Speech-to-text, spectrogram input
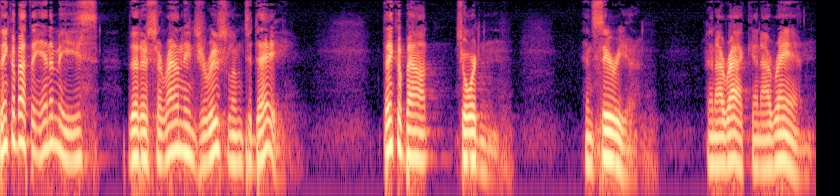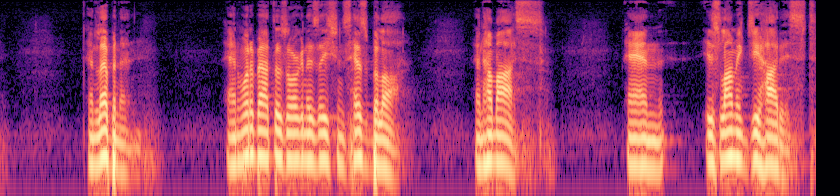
Think about the enemies that are surrounding Jerusalem today. Think about Jordan and Syria and Iraq and Iran and Lebanon. And what about those organizations, Hezbollah and Hamas and Islamic jihadists?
